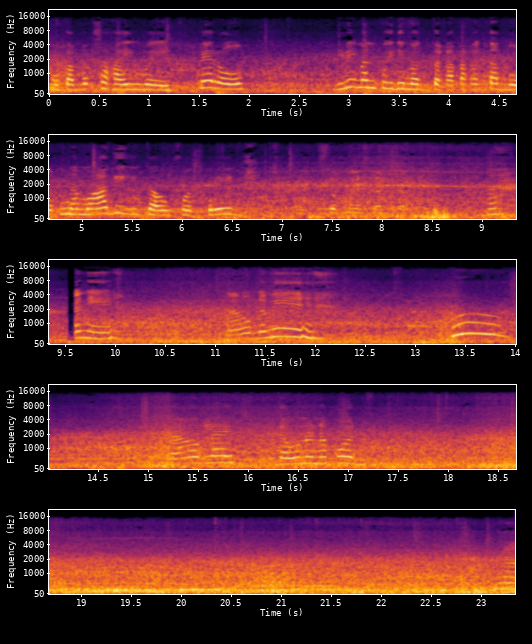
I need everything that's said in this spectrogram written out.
Magtabok sa highway. Pero, dili man pwede magtakatakag tabok na moagi ikaw footbridge. Stop mo stop. Ah, ani. Naog nami. Woo! Naog life. Ikaw una na pod. Na.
